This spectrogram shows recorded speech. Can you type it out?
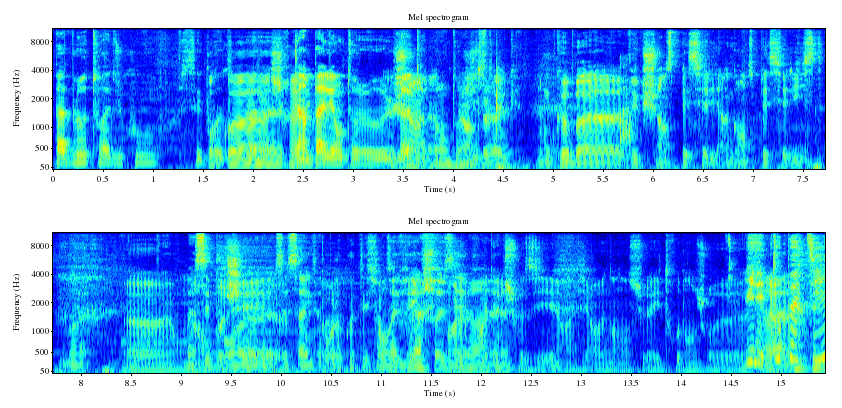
Pablo, toi du coup, c'est quoi Pourquoi euh, T'es un paléontologue Je suis un, paléontologue. Donc, euh, bah, vu que je suis un, spéciali- un grand spécialiste, Ouais. euh, on Bah, m'a c'est pour, embauché euh, euh, c'est ça, exactement. Pour le côté Pour scientifique. aider à choisir. voilà, pour aider euh, à choisir, à dire euh, non, non, celui-là il est trop dangereux. euh, Lui, il est tout petit,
